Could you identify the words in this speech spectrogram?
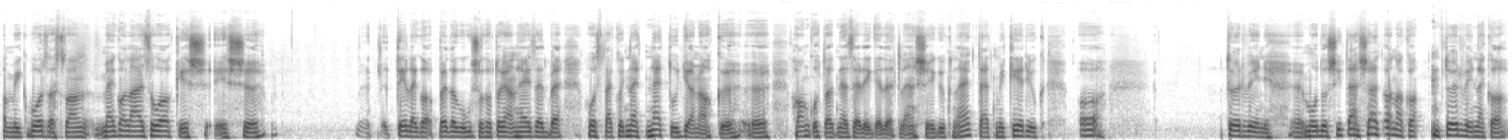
amik borzasztóan megalázóak, és, és tényleg a pedagógusokat olyan helyzetbe hozták, hogy ne, ne tudjanak hangot adni az elégedetlenségüknek. Tehát mi kérjük a törvény módosítását, annak a törvénynek a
